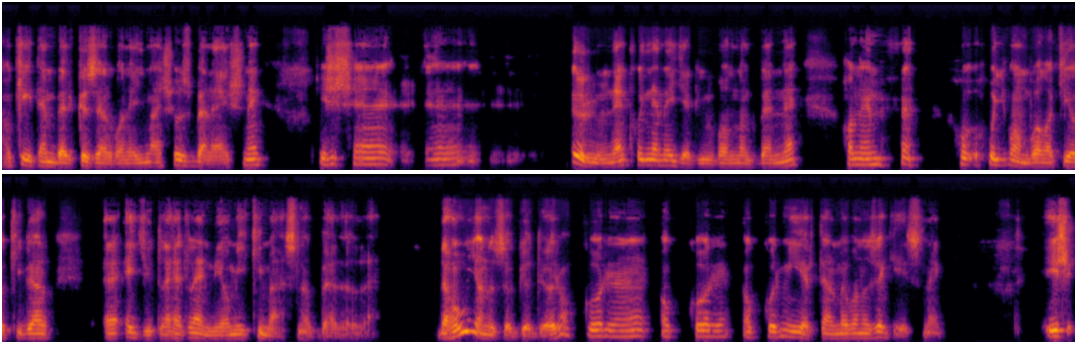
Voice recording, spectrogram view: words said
ha két ember közel van egymáshoz, beleesnek, és örülnek, hogy nem egyedül vannak benne, hanem hogy van valaki, akivel együtt lehet lenni, ami kimásznak belőle. De ha ugyanaz a gödör, akkor, akkor, akkor mi értelme van az egésznek? És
